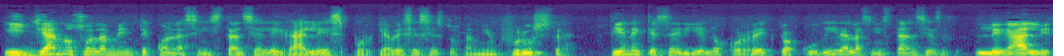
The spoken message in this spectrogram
y ya no solamente con las instancias legales, porque a veces esto también frustra. Tiene que ser, y es lo correcto, acudir a las instancias legales,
